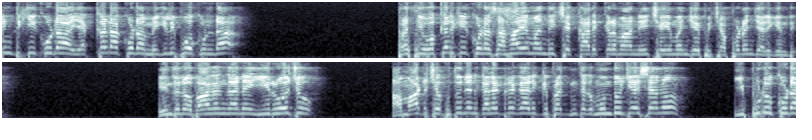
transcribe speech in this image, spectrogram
ఇంటికి కూడా ఎక్కడా కూడా మిగిలిపోకుండా ప్రతి ఒక్కరికి కూడా సహాయం అందించే కార్యక్రమాన్ని చేయమని చెప్పి చెప్పడం జరిగింది. ఇందులో భాగంగానే ఈరోజు ఆ మాట చెబుతూ నేను కలెక్టర్ గారికి ఇంతకు ముందు చేశాను ఇప్పుడు కూడా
